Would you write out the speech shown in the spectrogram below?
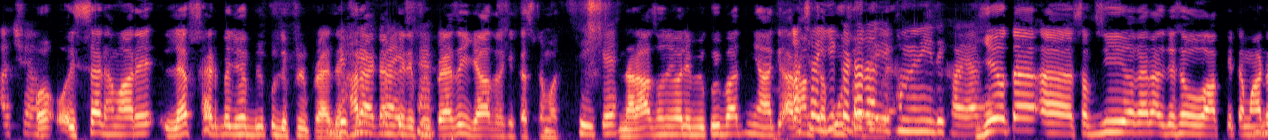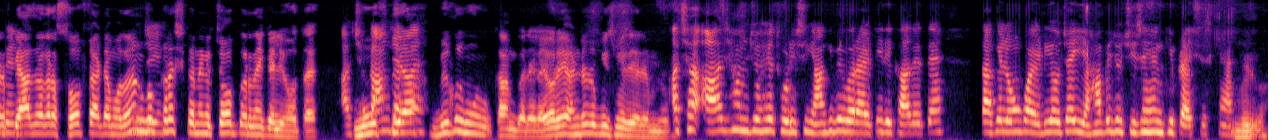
अच्छा। और इस साइड हमारे लेफ़्ट साइड पे जो है बिल्कुल डिफरेंट प्राइस है। हर आइटम के डिफरेंट। प्राइस है। याद रखे कस्टमर ठीक है। नाराज़ होने वाली भी कोई बात नहीं यहाँ के आराम अच्छा ये कटर एक हमने नहीं दिखाया ये होता है सब्ज़ी वगैरह जैसे वो आपके टमाटर प्याज वगैरह सॉफ्ट आइटम होता है ना उनको क्रश करने के चॉप करने के लिए होता है। मूव काम किया बिल्कुल काम करेगा। और ये हंड्रेड रुपीज़ में दे रहे हैं हम लोग। अच्छा आज हम जो है थोड़ी सी यहाँ की भी वैरायटी दिखा देते हैं ताकि लोगों को आइडिया हो जाए यहाँ पे जो चीज़ें हैं इनकी प्राइसेस क्या हैं।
